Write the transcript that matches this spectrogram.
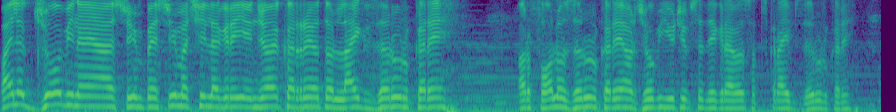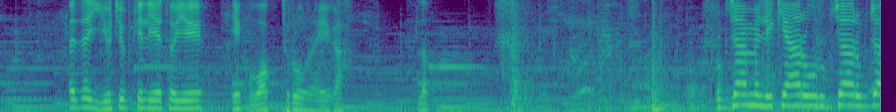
भाई लोग, जो भी नया स्ट्रीम पे स्ट्रीम अच्छी लग रही है एंजॉय कर रहे हो तो लाइक ज़रूर करें और फॉलो ज़रूर करें और जो भी यूट्यूब से देख रहा है, वो सब्सक्राइब ज़रूर करें। वैसे यूट्यूब के लिए तो ये एक वॉक थ्रू रहेगा। मतलब रुक जा, मैं लेके आ रहा हूँ, रुक जा रुक जा।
